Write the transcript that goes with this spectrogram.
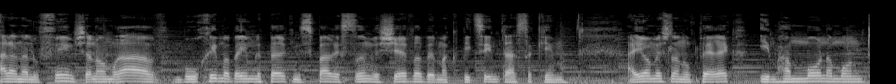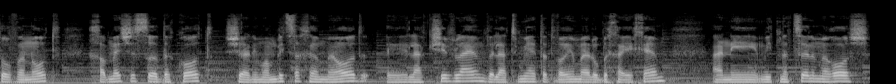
אהלן אלופים, שלום רב, ברוכים הבאים לפרק מספר 27 במקפיצים את העסקים. היום יש לנו פרק עם המון המון תובנות, 15 דקות שאני ממליץ לכם מאוד אה, להקשיב להם ולהטמיע את הדברים האלו בחייכם. אני מתנצל מראש,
